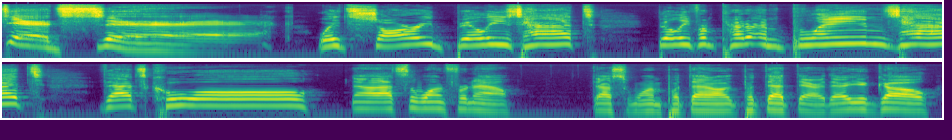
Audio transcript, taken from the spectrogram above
Dead sick. Wait, sorry, Billy's hat? Billy from Predator and Blain's hat? That's cool. Now that's the one for now. That's the one. Put that on. Put that there. There you go.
